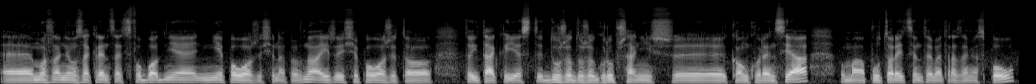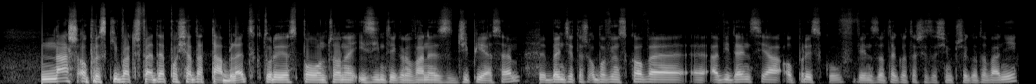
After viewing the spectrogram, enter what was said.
E, Można nią zakręcać swobodnie, nie położy się na pewno, a jeżeli się położy, to, to i tak jest dużo, dużo grubsza niż y, konkurencja, bo ma 1,5 cm zamiast pół. Nasz opryskiwacz FEDE posiada tablet, który jest połączony i zintegrowany z GPS-em. Będzie też obowiązkowa e, ewidencja oprysków, więc do tego też jesteśmy przygotowani.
